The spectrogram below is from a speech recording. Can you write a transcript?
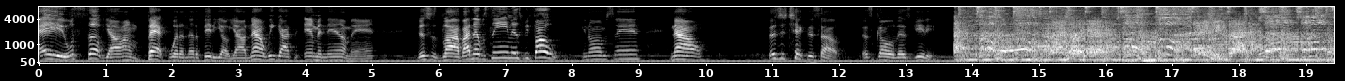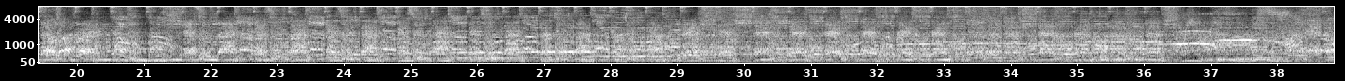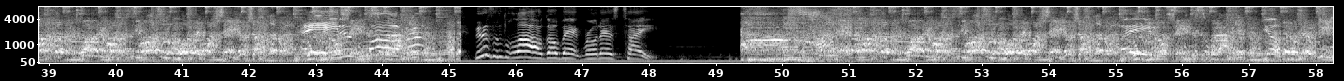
Hey, what's up, y'all? I'm back with another video, y'all. Now we got the Eminem, man. This is live. I never seen this before. You know what I'm saying? Now, let's just check this out. Let's go. Let's get it. Hey, this is live. This is live. Go back, bro. That's tight. Hey, yeah.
